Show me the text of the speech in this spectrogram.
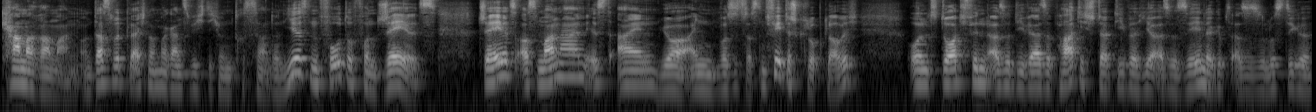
Kameramann. Und das wird gleich nochmal ganz wichtig und interessant. Und hier ist ein Foto von Jails. Jails aus Mannheim ist ein, ja, ein, was ist das? Ein Fetischclub, glaube ich. Und dort finden also diverse Partys statt, die wir hier also sehen. Da gibt es also so lustige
